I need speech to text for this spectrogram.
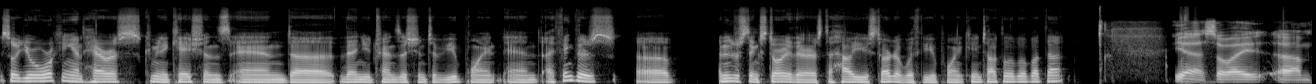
So you were working at Harris Communications, and uh, then you transitioned to Viewpoint. And I think there's uh, an interesting story there as to how you started with Viewpoint. Can you talk a little bit about that? Yeah. So I, um,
